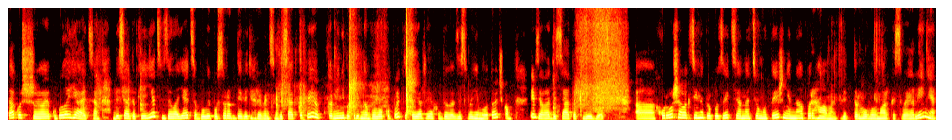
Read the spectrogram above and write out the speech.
Також е, купила яйця. Десяток яєць взяла яйця, були по 49 гривень 70 копійок. Мені потрібно було купити, то я ж я ходила зі своїм лоточком і взяла десяток яєць. Хороша акційна пропозиція на цьому тижні на пергамент від торгової марки Своя лінія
